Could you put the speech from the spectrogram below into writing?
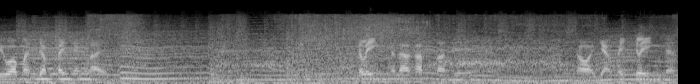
ซิว่ามันจะเป็นอย่างไรกลิ้งไปแล้วครับตอนนี้ก็ยังไม่กลิ้งนะ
